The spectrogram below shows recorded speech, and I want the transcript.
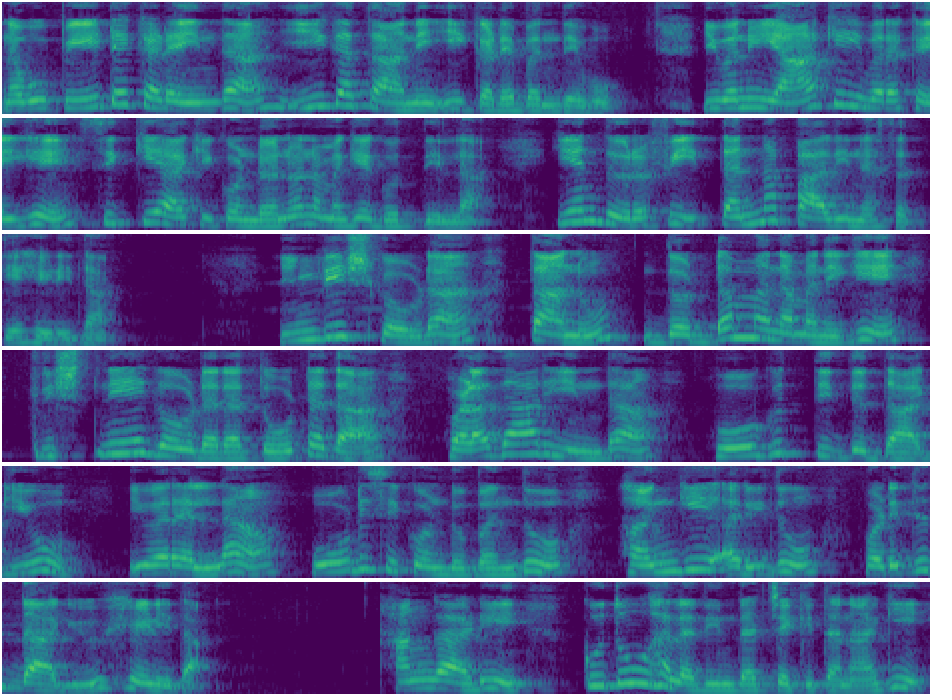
ನಾವು ಪೇಟೆ ಕಡೆಯಿಂದ ಈಗ ತಾನೇ ಈ ಕಡೆ ಬಂದೆವು. ಇವನು ಯಾಕೆ ಇವರ ಕೈಗೆ ಸಿಕ್ಕಿ ಹಾಕಿಕೊಂಡನೋ ನಮಗೆ ಗೊತ್ತಿಲ್ಲ ಎಂದು ರಫಿ ತನ್ನ ಪಾಲಿನ ಸತ್ಯ ಹೇಳಿದ. ಇಂಗ್ಲಿಷ್ ಗೌಡ ತಾನು ದೊಡ್ಡಮ್ಮನ ಮನೆಗೆ ಕೃಷ್ಣೇಗೌಡರ ತೋಟದ ಹೊಳದಾರಿಯಿಂದ ಹೋಗುತ್ತಿದ್ದುದಾಗಿಯೂ ಇವರೆಲ್ಲ ಓಡಿಸಿಕೊಂಡು ಬಂದು ಹಂಗಿ ಅರಿದು ಹೊಡೆದಿದ್ದಾಗಿಯೂ ಹೇಳಿದ. ಹಂಗಾಡಿ ಕುತೂಹಲದಿಂದ ಚಕಿತನಾಗಿ,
